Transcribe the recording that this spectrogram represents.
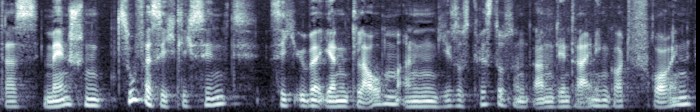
dass Menschen zuversichtlich sind, sich über ihren Glauben an Jesus Christus und an den dreinigen Gott freuen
